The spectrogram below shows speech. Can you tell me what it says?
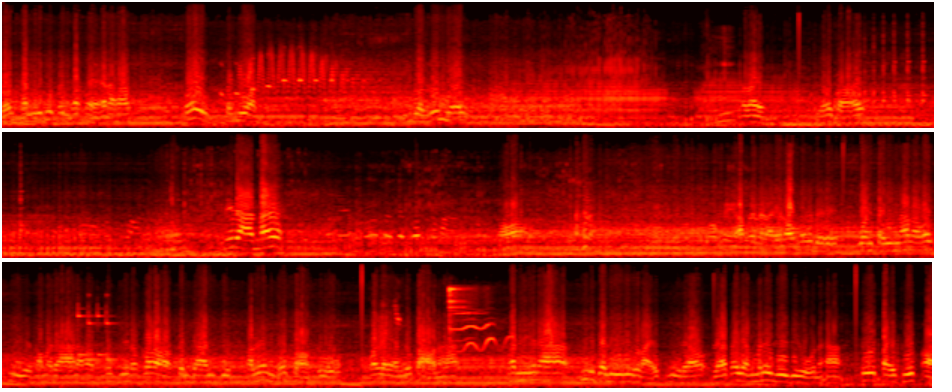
รถคันนี้ที่เป็นกระแสนะครับเฮ้ยตำรวจตำรวจรุ่นเลย อะไรเดี๋ยวสายมีด่านไหมอ๋อ โอเคครับไม่เป็นไร เราไม่ได้วนตีนนะเราก็ขี่ธรรมดานะครับเมื่อกี้เราก็เป็นการหยุดคันเร่งทดสอบดูว่าแรงหรือเปล่านะฮะคันนี้นะฮะพี่จะรีวิวหลายทีแล้ว แล้วก็ยังไม่ได้รีวิวนะฮะที่ไปทริปอ่า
